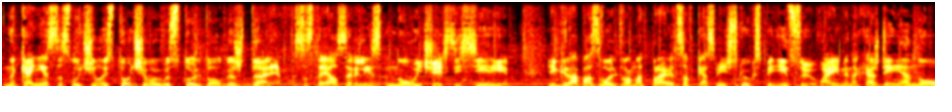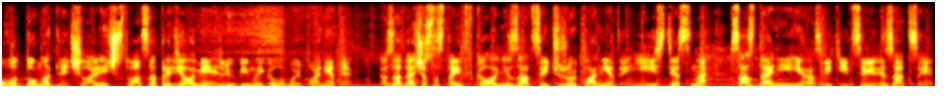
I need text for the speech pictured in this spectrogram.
Наконец-то случилось то, чего вы столь долго ждали. Состоялся релиз новой части серии. Игра позволит вам отправиться в космическую экспедицию во имя нахождения нового дома для человечества за пределами любимой голубой планеты. Задача состоит в колонизации чужой планеты и, естественно, создании и развитии цивилизации.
